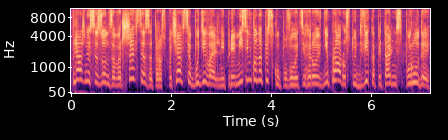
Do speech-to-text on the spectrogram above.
Пляжний сезон завершився, зате розпочався будівельний. Прямісінько на піску по вулиці Героїв Дніпра ростуть дві капітальні споруди.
